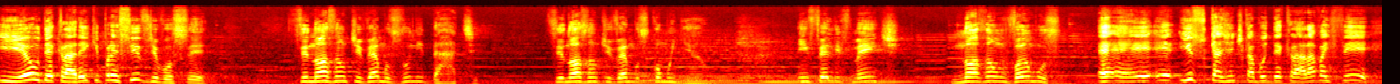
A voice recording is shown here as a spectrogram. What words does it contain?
E eu declarei que preciso de você. Se nós não tivermos unidade, se nós não tivermos comunhão, infelizmente, nós não vamos. É, é, é, é isso que a gente acabou de declarar vai ser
